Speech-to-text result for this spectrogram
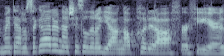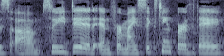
and my dad was like, oh, I don't know, she's a little young. I'll put it off for a few years. Um, so he did. And for my 16th birthday,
